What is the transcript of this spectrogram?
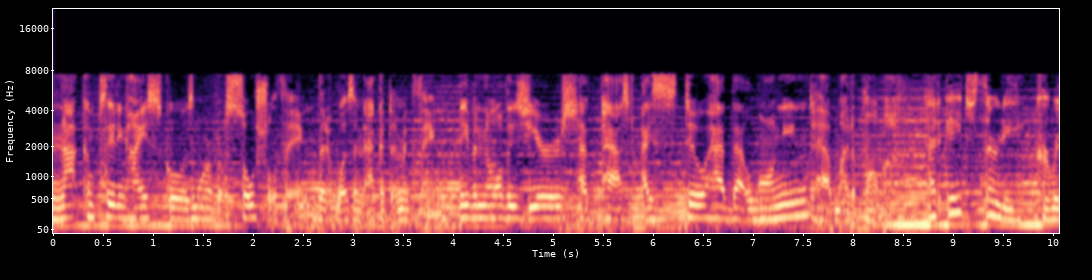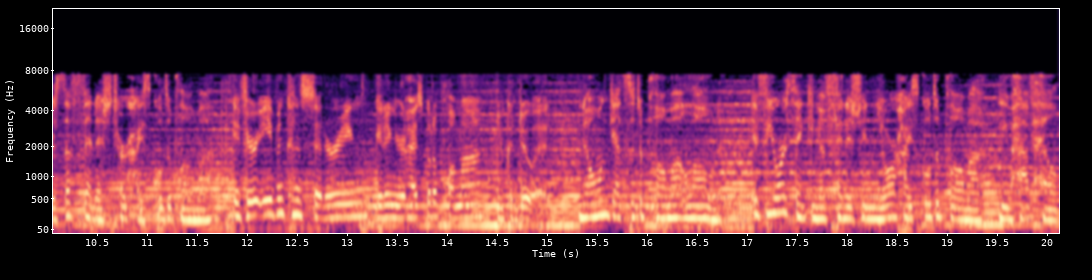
Not completing high school is more of a social thing than it was an academic thing. Even though all these years have passed, I still had that longing to have my diploma. At age 30, Carissa finished her high school diploma. If you're even considering getting your high school diploma, you can do it. No one gets a diploma alone. If you're thinking of finishing your high school diploma, you have help.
